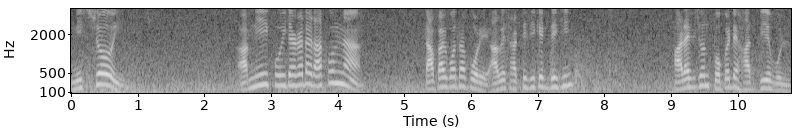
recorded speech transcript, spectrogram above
নিশ্চয়ই। আপনি এই কুড়ি টাকাটা রাখুন না। টাকার কথা পড়ে, আগে সার্টিফিকেট দেখি। আর একজন পকেটে হাত দিয়ে বলল,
